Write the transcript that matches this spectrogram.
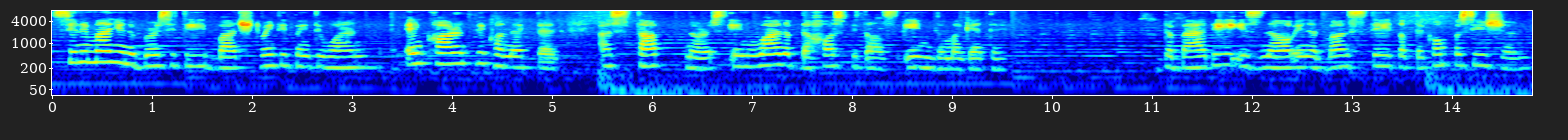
Silliman University Batch 2021 and currently connected as staff nurse in one of the hospitals in Dumaguete. The body is now in advanced state of decomposition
